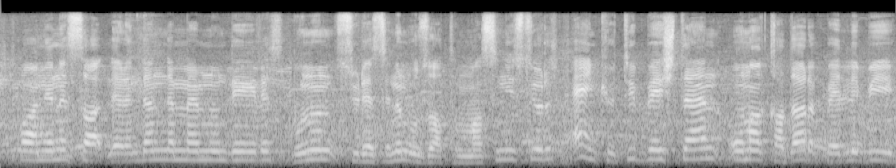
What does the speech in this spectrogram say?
kütüphanenin saatlerinden de memnun değiliz. Bunun süresinin uzatılmasını istiyoruz. En kötü 5'ten 10'a kadar belli bir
